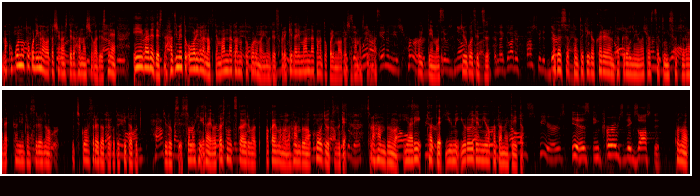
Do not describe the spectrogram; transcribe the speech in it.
まここのところ、今私がしている話はですね映画でですね初めと終わりではなくて真ん中のところのようですからいきなり真ん中のところ今私は話しています。こう言っています。15節私たちの敵が彼らの企みを私たちに悟られ神がそれの打ち壊されたということを聞いたとき、16節その日以来、私に使える若い者の半分は工事を続け、その半分は槍、盾、弓、鎧で身を固めていた。この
